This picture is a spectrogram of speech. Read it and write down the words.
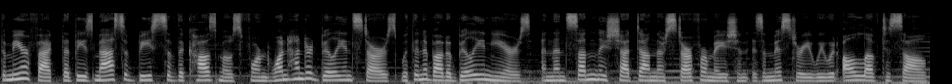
The mere fact that these massive beasts of the cosmos formed 100 billion stars within about a billion years and then suddenly shut down their star formation is a mystery we would all love to solve,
